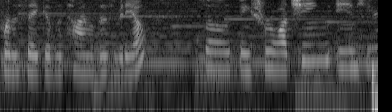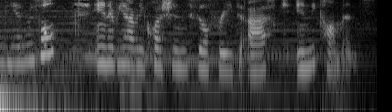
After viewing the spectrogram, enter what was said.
for the sake of the time of this video. So thanks for watching and here's the end result. And if you have any questions, feel free to ask in the comments.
